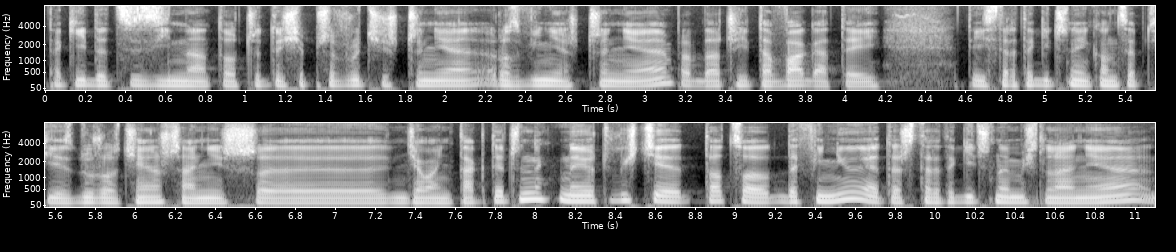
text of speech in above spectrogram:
takiej decyzji na to, czy ty się przewrócisz, czy nie, rozwiniesz, czy nie, prawda? Czyli ta waga tej, tej strategicznej koncepcji jest dużo cięższa niż e, działań taktycznych. No i oczywiście to, co definiuje też strategiczne myślenie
